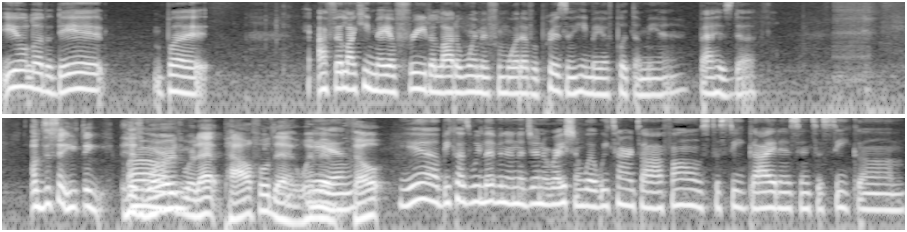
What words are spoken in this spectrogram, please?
ill of the dead, but I feel like he may have freed a lot of women from whatever prison he may have put them in by his death. I'm just saying, you think his words were that powerful that women yeah. felt? Yeah, because we living in a generation where we turn to our phones to seek guidance and to seek um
